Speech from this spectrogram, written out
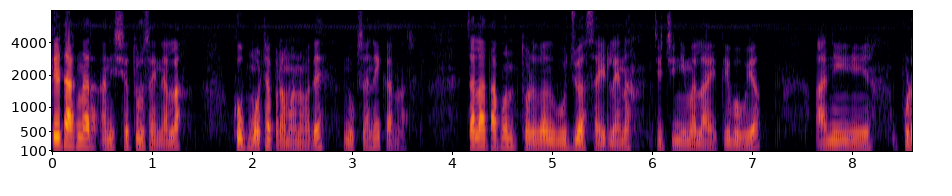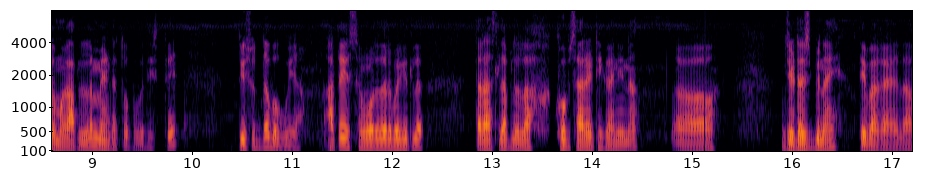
ते टाकणार आणि शत्रू सैन्याला खूप मोठ्या प्रमाणामध्ये नुकसानही करणार. चला आता आपण थोडं उजव्या साईडला आहे ना जी चिनीमाला आहे ते बघूया. आणि पुढं मग आपल्याला मेंढ्या तोप दिसते ती सुद्धा बघूया. आता हे समोर जर बघितलं तर असले आपल्याला खूप साऱ्या ठिकाणी ना जे डस्टबिन आहे ते बघायला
